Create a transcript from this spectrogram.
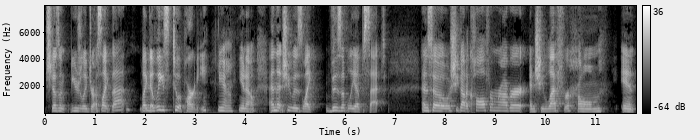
She doesn't usually dress like that. Like at least to a party yeah. you know, and that she was like visibly upset. And so she got a call from Robert and she left for home in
